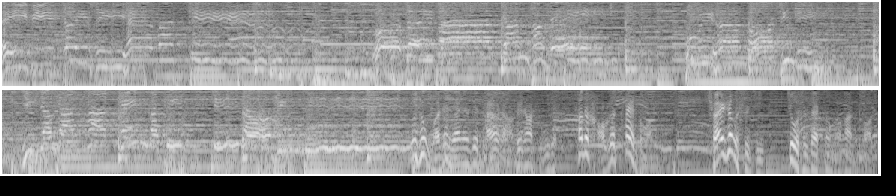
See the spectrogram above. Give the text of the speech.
尤其我这年龄对谭校长非常熟悉，他的好歌太多了。全盛时期就是在郑东汉的保证。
